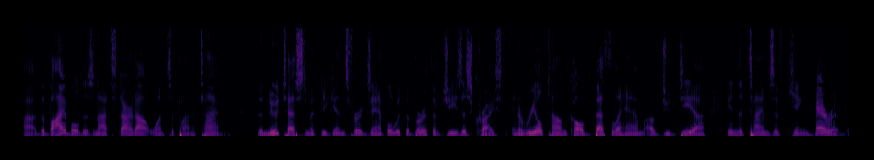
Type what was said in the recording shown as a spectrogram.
uh, the Bible does not start out once upon a time. The New Testament begins, for example, with the birth of Jesus Christ in a real town called Bethlehem of Judea in the times of King Herod.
